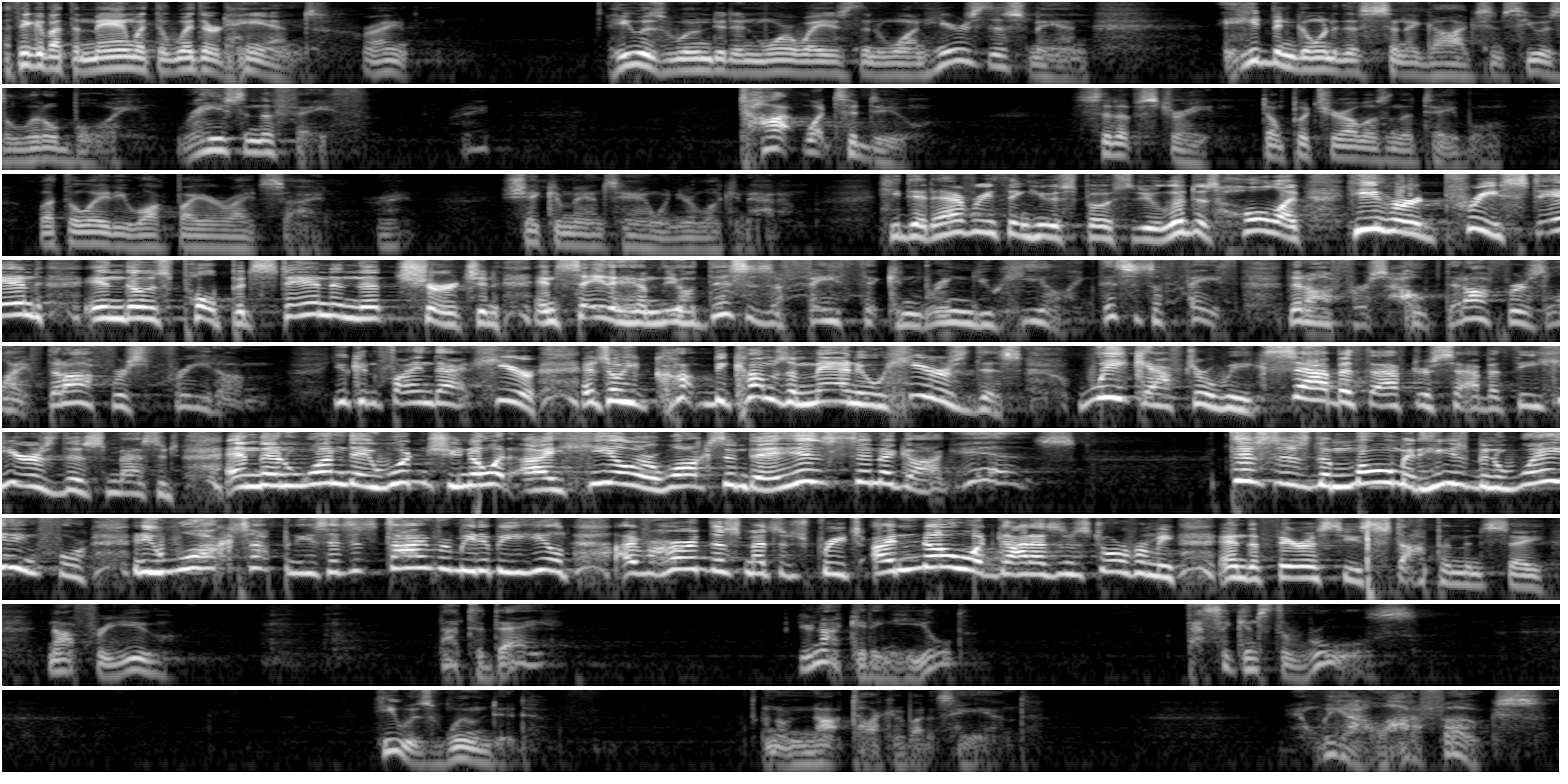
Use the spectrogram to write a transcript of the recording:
I think about the man with the withered hand, right? He was wounded in more ways than one. Here's this man. He'd been going to this synagogue since he was a little boy, raised in the faith, right? Taught what to do. Sit up straight. Don't put your elbows on the table. Let the lady walk by your right side, right? Shake a man's hand when you're looking at him. He did everything he was supposed to do, lived his whole life. He heard priests stand in those pulpits, stand in the church, and, and say to him, you know, This is a faith that can bring you healing. This is a faith that offers hope, that offers life, that offers freedom. You can find that here. And so he becomes a man who hears this week after week, Sabbath after Sabbath. He hears this message. And then one day, wouldn't you know it, a healer walks into his synagogue, his. This is the moment he's been waiting for. And he walks up and he says, It's time for me to be healed. I've heard this message preached. I know what God has in store for me. And the Pharisees stop him and say, Not for you. Not today. You're not getting healed. That's against the rules. He was wounded. And I'm not talking about his hand. And we got a lot of folks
